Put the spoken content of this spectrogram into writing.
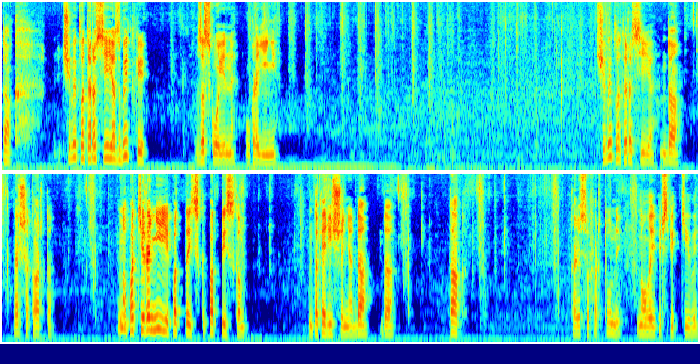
Так. Чи виплати Росія збитки за скоєне Україні? Чи виплати Росія? Да. Перша карта. Ну, під тиранією, під, тиск, під тиском. Ну, Таке рішення, да, да. Так. Колесо фортуны, новые перспективы.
